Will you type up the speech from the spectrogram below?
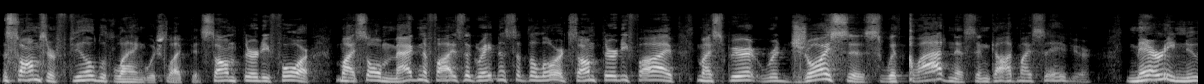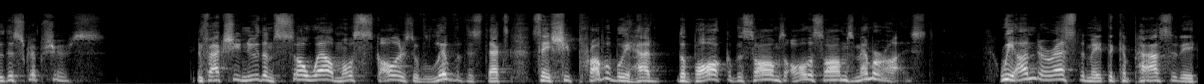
The Psalms are filled with language like this. Psalm 34, my soul magnifies the greatness of the Lord. Psalm 35, my spirit rejoices with gladness in God my Savior. Mary knew the scriptures. In fact, she knew them so well. Most scholars who've lived with this text say she probably had the bulk of the Psalms, all the Psalms memorized. We underestimate the capacity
